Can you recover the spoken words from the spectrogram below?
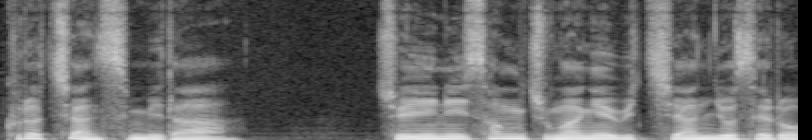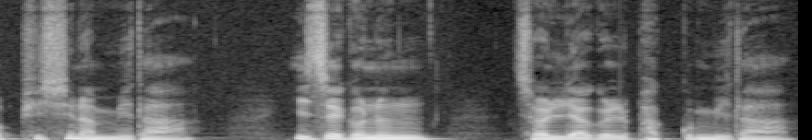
그렇지 않습니다. 죄인이 성 중앙에 위치한 요새로 피신합니다. 이제 그는 전략을 바꿉니다.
